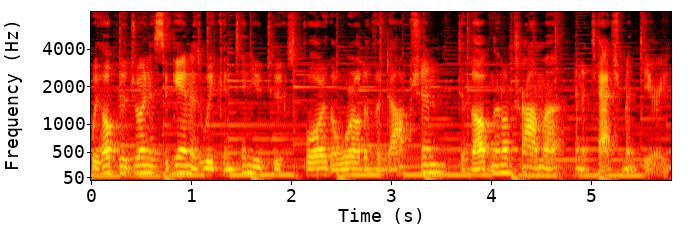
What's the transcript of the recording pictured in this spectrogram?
We hope you'll join us again as we continue to explore the world of adoption, developmental trauma, and attachment theory.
